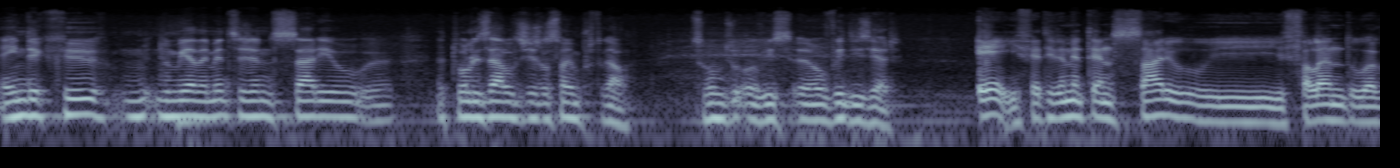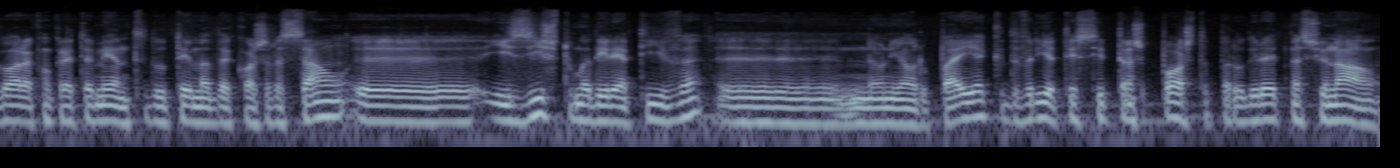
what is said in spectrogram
Ainda que, nomeadamente, seja necessário atualizar a legislação em Portugal. segundo ouvi, ouvi dizer. É, efetivamente é necessário, e falando agora concretamente do tema da cogeração, eh, existe uma diretiva eh, na União Europeia que deveria ter sido transposta para o direito nacional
